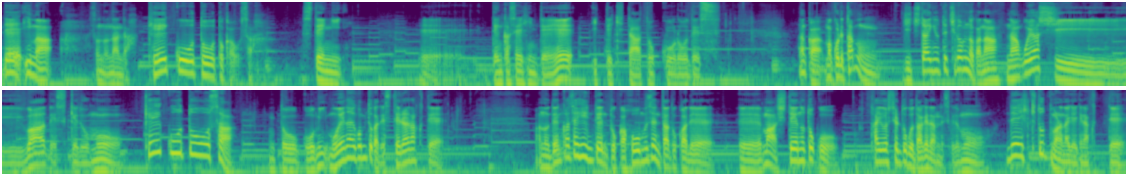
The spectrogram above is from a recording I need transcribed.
で、今、そのなんだ、蛍光灯とかをさ、捨てに、えー電化製品店へ行ってきたところです。なんか、まあ、これ多分自治体によって違うのかな。名古屋市はですけども、蛍光灯をさ、うんと、ゴミ、燃えないゴミとかで捨てられなくて、あの、電化製品店とかホームセンターとかで、えー、まあ、指定のとこ、対応してるとこだけなんですけども、で、引き取ってもらわなきゃいけなくって、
